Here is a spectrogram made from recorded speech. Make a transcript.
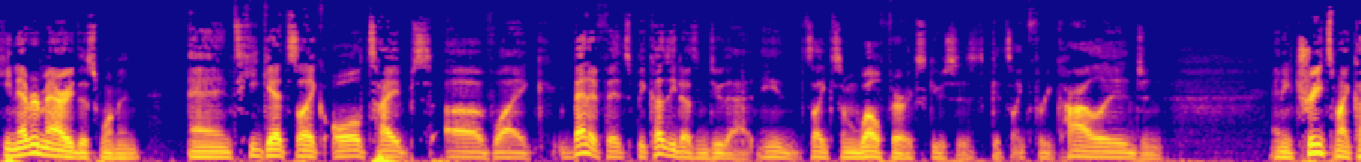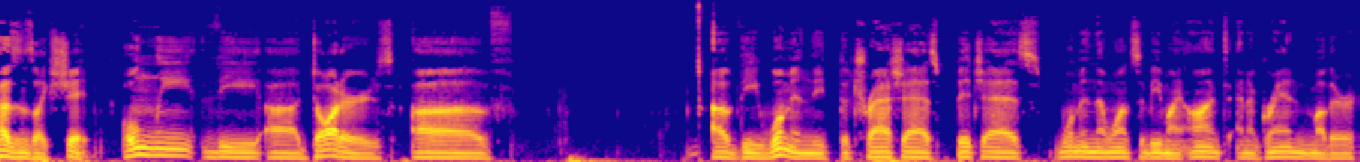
He never married this woman, and he gets like all types of like benefits because he doesn't do that. He's like some welfare excuses, gets like free college, and and he treats my cousins like shit. Only the uh, daughters of of the woman, the, the trash ass, bitch ass woman that wants to be my aunt and a grandmother,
